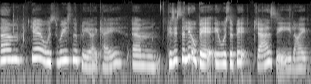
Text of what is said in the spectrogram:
Um, yeah, it was reasonably okay. Um, because it's a little bit. It was a bit jazzy, like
